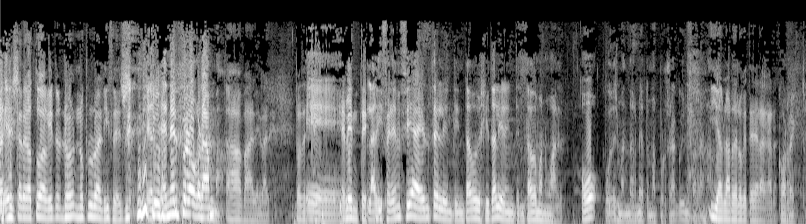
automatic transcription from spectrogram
has encargado tú, David, no, no pluralices. En, en el programa. Ah, vale, vale. Entonces, Eh, el ente. La diferencia entre el entintado digital y el intentado manual. O puedes mandarme a tomar por saco y no pasa nada. Y hablar de lo que te dé la gana. Correcto.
